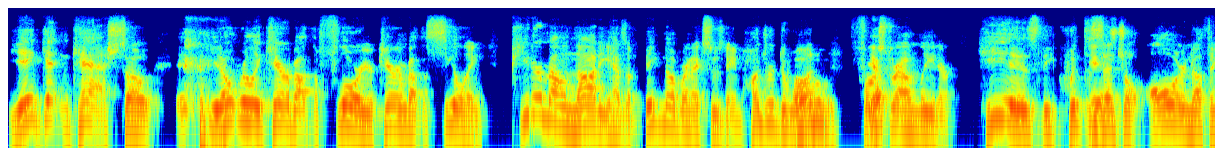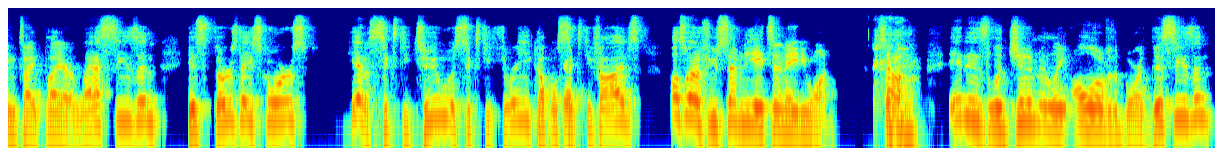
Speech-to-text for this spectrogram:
you ain't getting cash. So it, you don't really care about the floor. You're caring about the ceiling. Peter Malnati has a big number next to his name, 100 to 1, Oh, first yep. round leader. He is the quintessential all or nothing type player. Last season, his Thursday scores, he had a 62, a 63, a couple Yep. 65s, also had a few 78s and an 81. So it is legitimately all over the board. This season,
